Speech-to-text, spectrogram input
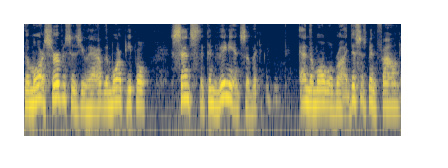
The more services you have, the more people sense the convenience of it, and the more will ride. This has been found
